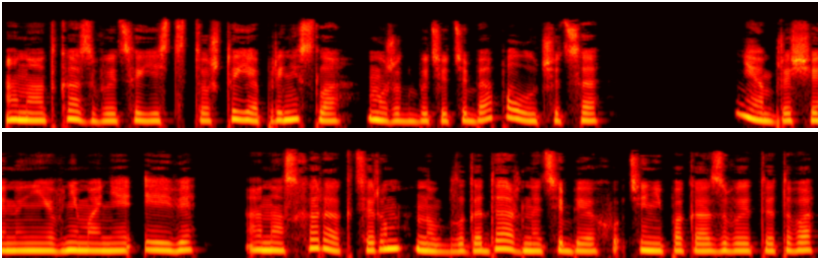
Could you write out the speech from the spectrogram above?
Она отказывается есть то, что я принесла. Может быть, у тебя получится. Не обращай на нее внимания, Эйви. Она с характером, но благодарна тебе, хоть и не показывает этого.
